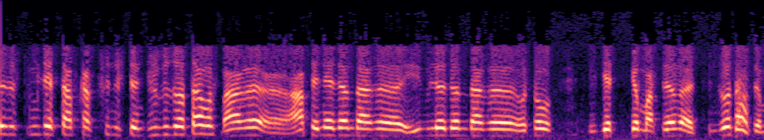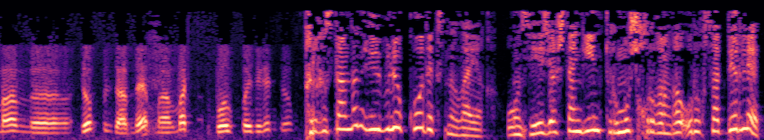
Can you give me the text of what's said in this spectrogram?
өзүбүздүн милдетти аткарып түшүнүштөн жүргүзүп атабыз. Баягы э, ата энеден дагы үй бүлөдөн дагы ошол биз жеткизген маселени түшүндүрүп атабыз анан э, жок бизде андай маалымат болуп кой деген жок. Кыргызстандын үй бүлө кодексине ылайык. Он сегиз жаштан кийин турмуш курганга уруксат берилет.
